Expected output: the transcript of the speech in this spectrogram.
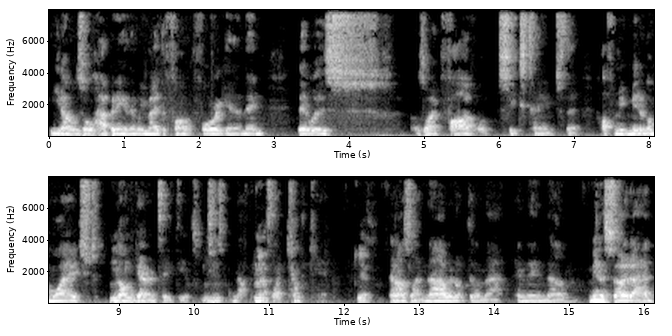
you know, it was all happening, and then we made the final four again, and then there was, it was like five or six teams that offered me minimum waged, Mhm. non guaranteed deals, which is nothing. It's like come to camp. Yeah. And I was like, no, nah, we're not doing that. And then um, Minnesota had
